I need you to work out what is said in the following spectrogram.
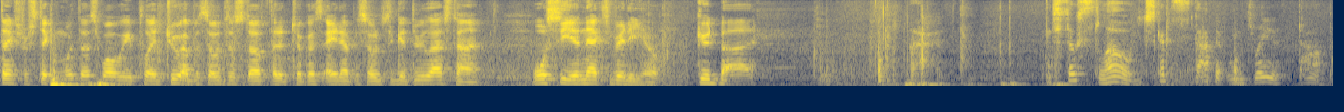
Thanks for sticking with us while we played two episodes of stuff that it took us eight episodes to get through last time. We'll see you next video. Goodbye. It's so slow. You just gotta stop it when it's ready to stop.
